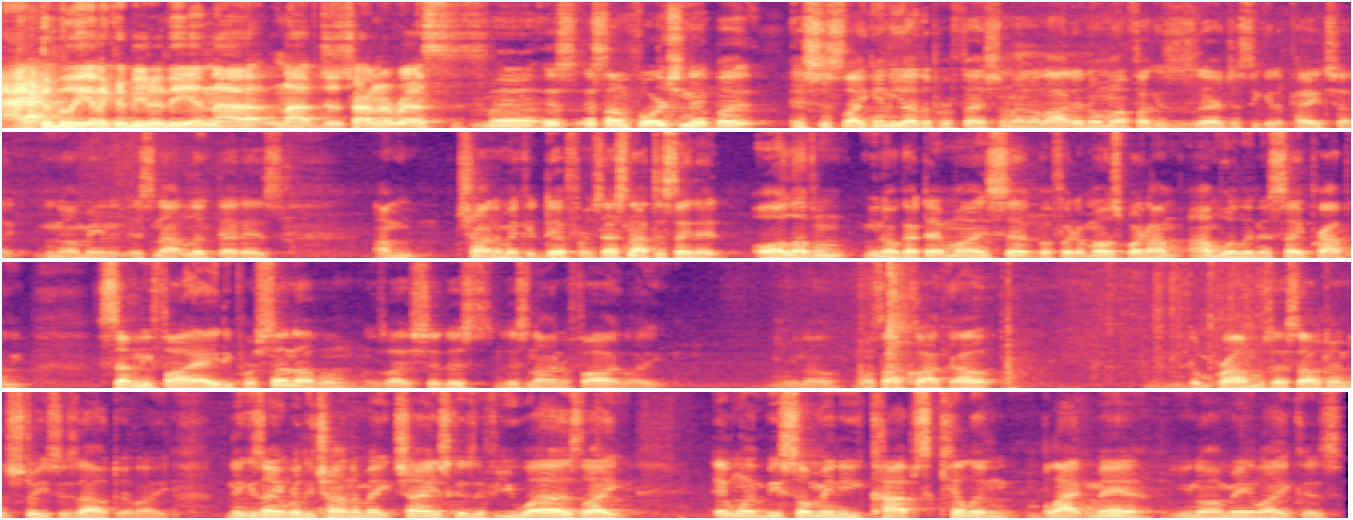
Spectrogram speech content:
actively in the community and not not just trying to arrest? Man, it's it's unfortunate, but it's just like any other profession, man. A lot of them motherfuckers is there just to get a paycheck. You know what I mean? It's not looked at as I'm trying to make a difference. That's not to say that all of them, you know, got that mindset, but for the most part, I'm I'm willing to say probably 75, 80 percent of them is like shit. This this nine to five, like, you know, once I clock out, them problems that's out there in the streets is out there. Like niggas ain't really trying to make change because if you was like, it wouldn't be so many cops killing black men. You know what I mean? Like, cause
